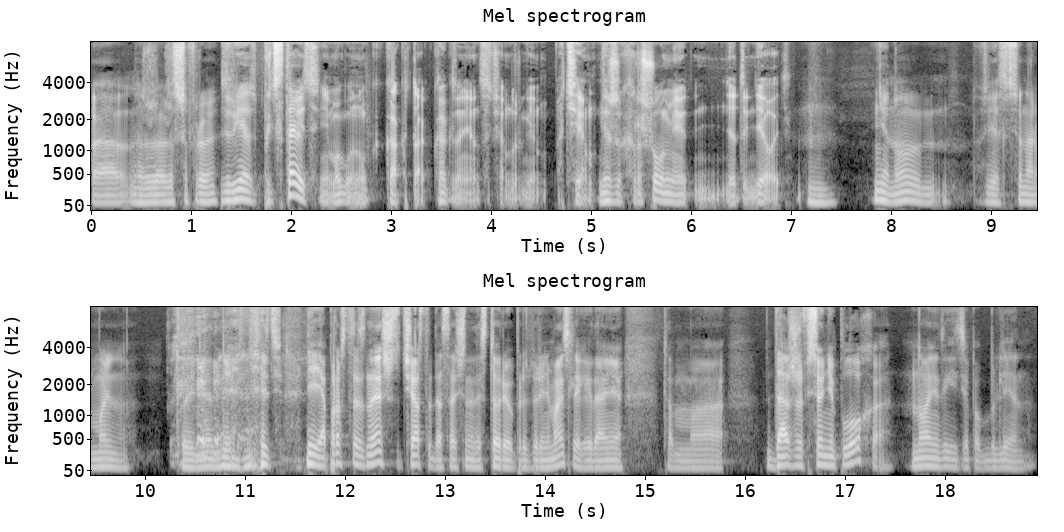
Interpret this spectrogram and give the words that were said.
а, расшифрую. Я представить не могу, ну как так, как заняться чем другим? А чем? Я же хорошо умею это делать. Не, ну, если все нормально, то не, не, не, не, я просто, знаешь, часто достаточно эта история у предпринимателей, когда они там э, даже все неплохо, но они такие типа, блин,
